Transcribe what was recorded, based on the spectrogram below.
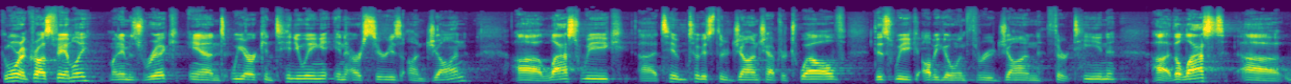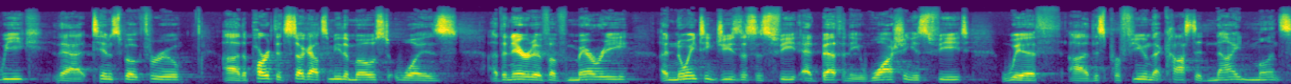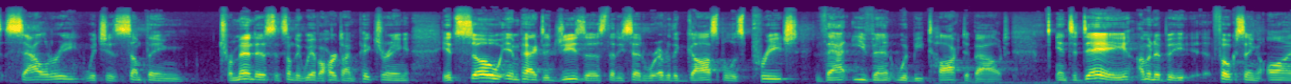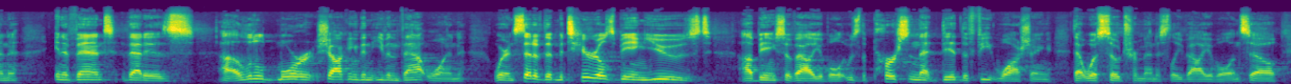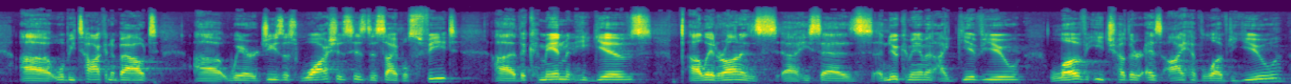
Good morning, Cross family. My name is Rick, and we are continuing in our series on John. Uh, last week, uh, Tim took us through John chapter 12. This week, I'll be going through John 13. Uh, the last uh, week that Tim spoke through, uh, the part that stuck out to me the most was uh, the narrative of Mary anointing Jesus' feet at Bethany, washing his feet with uh, this perfume that costed nine months' salary, which is something tremendous. It's something we have a hard time picturing. It so impacted Jesus that he said, wherever the gospel is preached, that event would be talked about. And today, I'm going to be focusing on an event that is uh, a little more shocking than even that one, where instead of the materials being used, uh, being so valuable. It was the person that did the feet washing that was so tremendously valuable. And so uh, we'll be talking about uh, where Jesus washes his disciples' feet. Uh, the commandment he gives uh, later on is uh, he says, A new commandment I give you love each other as I have loved you.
